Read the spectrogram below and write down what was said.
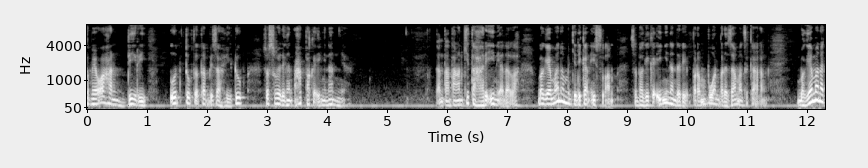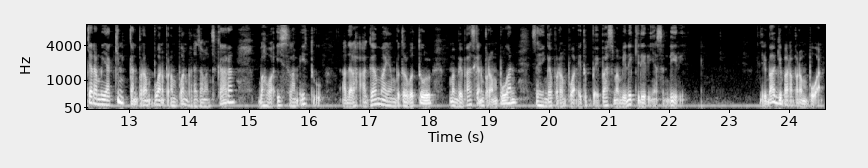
Kemewahan diri untuk tetap bisa hidup sesuai dengan apa keinginannya. Dan tantangan kita hari ini adalah bagaimana menjadikan Islam sebagai keinginan dari perempuan pada zaman sekarang. Bagaimana cara meyakinkan perempuan-perempuan pada zaman sekarang bahwa Islam itu adalah agama yang betul-betul membebaskan perempuan sehingga perempuan itu bebas memiliki dirinya sendiri. Jadi bagi para perempuan,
